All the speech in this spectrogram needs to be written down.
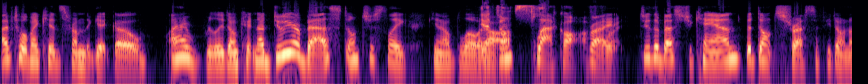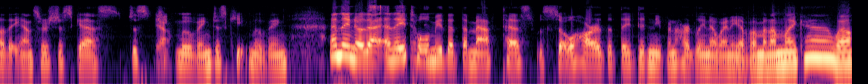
I've told my kids from the get go, I really don't care. Now do your best. Don't just like you know blow it yeah, off. don't slack off. Right. Do the best you can, but don't stress if you don't know the answers. Just guess. Just Yeah. keep moving. Just keep moving. And they know that. And they told me that the math test was so hard that they didn't even hardly know any of them. And I'm like, eh, well,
